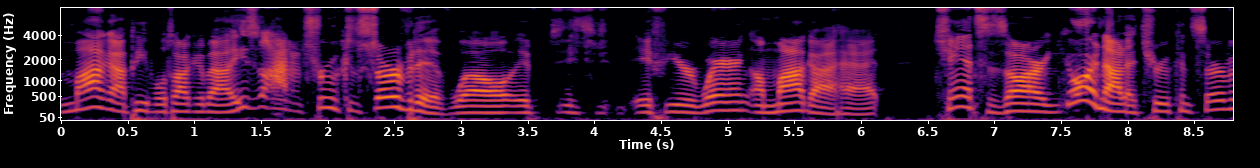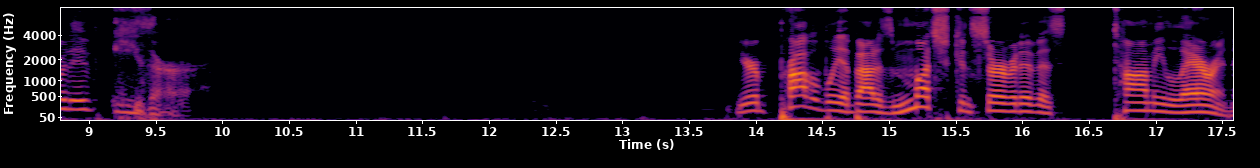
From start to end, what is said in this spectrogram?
MAGA people talking about he's not a true conservative. Well, if if you're wearing a MAGA hat, chances are you're not a true conservative either. You're probably about as much conservative as Tomi Lahren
